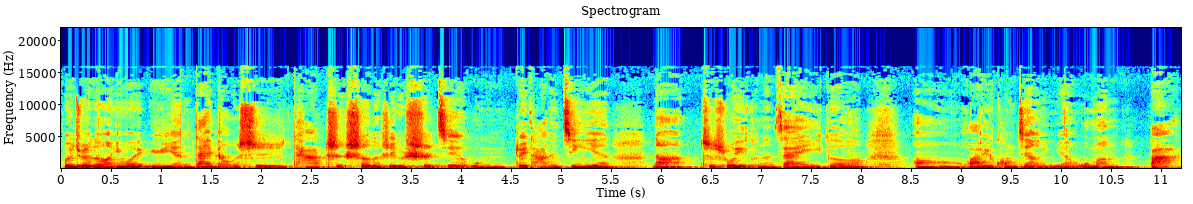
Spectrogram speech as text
我也觉得，因为语言代表的是它指涉的这个世界，我们对它的经验。那之所以可能在一个嗯话语空间里面，我们把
